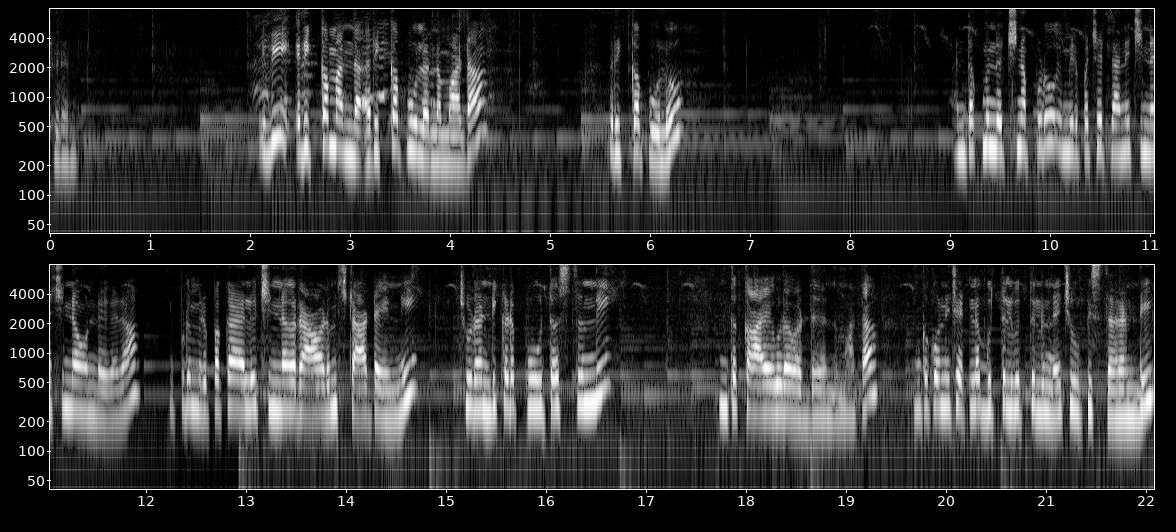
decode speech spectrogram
చూడండి. ఇవి రిక్క మంద రిక్క పూలు అన్నమాట. రిక్క పూలు. అంతకుముందు వచ్చినప్పుడు మిరప చెట్లు అన్నీ చిన్న చిన్నగా ఉండే కదా? ఇప్పుడు మిరపకాయలు చిన్నగా రావడం స్టార్ట్ అయింది. చూడండి ఇక్కడ పూత వస్తుంది. ఇంకా కాయ కూడా పడ్డది అన్నమాట. ఇంకా కొన్ని చెట్ల గుత్తులు గుత్తులు ఉన్నాయి చూపిస్తారండి.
